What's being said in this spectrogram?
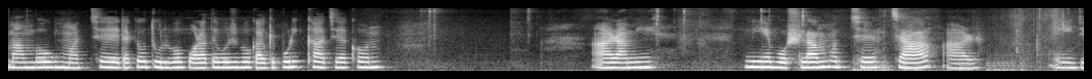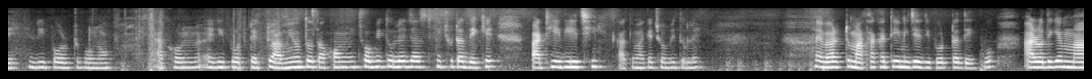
মামবউ ঘুমাচ্ছে। এটাকেও তুলবো, পড়াতে বসবো। কালকে পরীক্ষা আছে এখন। আর আমি নিয়ে বসলাম হচ্ছে চা আর এই যে রিপোর্টগুলো এখন রিপোর্টটা একটু আমিও তো তখন ছবি তুলে জাস্ট কিছুটা দেখে পাঠিয়ে দিয়েছি কাকিমাকে ছবি তুলে। এবার একটু মাথা খাটিয়ে নিজের রিপোর্টটা দেখব। আর ওদিকে মা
